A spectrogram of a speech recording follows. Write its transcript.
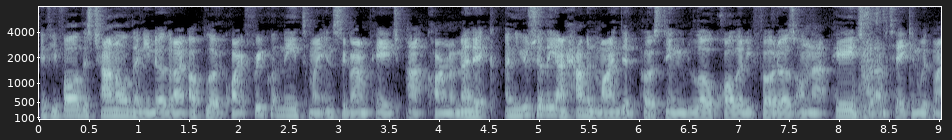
If you follow this channel, then you know that I upload quite frequently to my Instagram page at Karma Medic, and usually I haven't minded posting low quality photos on that page that I've taken with my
